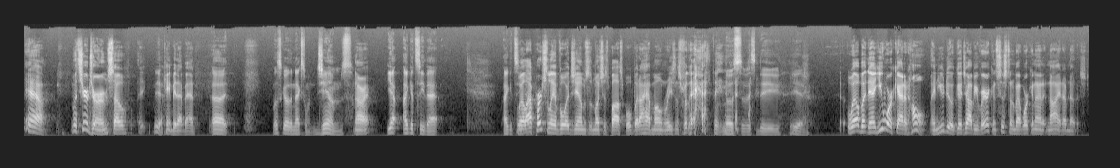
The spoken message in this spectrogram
Yeah. Well, it's your germs, so it Yeah. can't be that bad. Uh, let's go to the next one. Gyms. All right. Yep, I could see that. I could see. Well, I personally avoid gyms as much as possible, but I have my own reasons for that. I think most of us do. Yeah. well, but now you work out at home, and you do a good job. You're very consistent about working out at night. I've noticed.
